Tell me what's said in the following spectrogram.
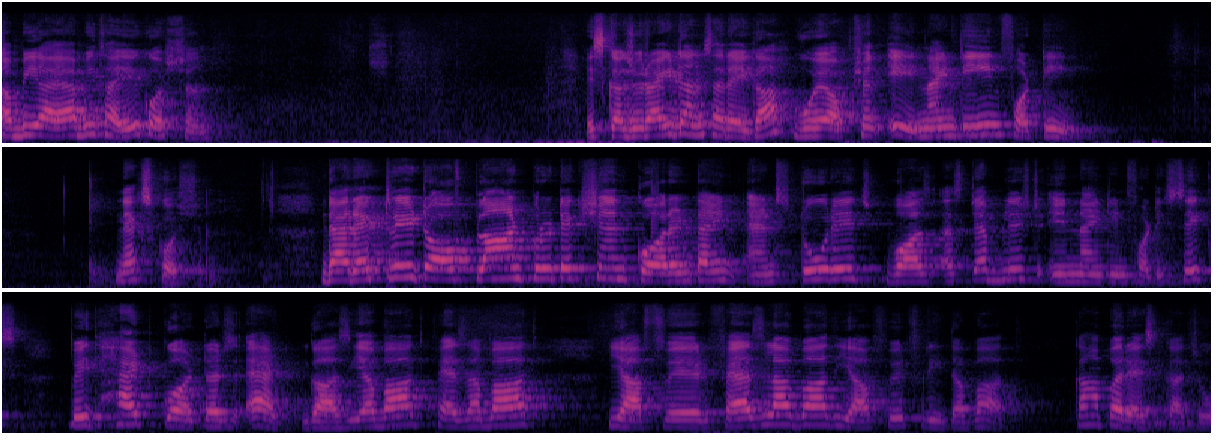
अभी आया भी था ये क्वेश्चन इसका जो राइट आंसर रहेगा, वो है option A 1914 next question directorate of plant protection quarantine and storage was established in 1946 with headquarters at Ghaziabad Faizabad या फिर फैजलाबाद या फिर फरीदाबाद. कहाँ पर है इसका जो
